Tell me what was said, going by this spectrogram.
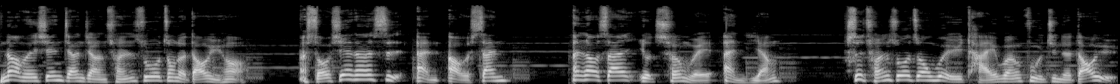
那我们先讲讲传说中的岛屿哈。那首先呢是暗澳山，暗澳山又称为暗阳，是传说中位于台湾附近的岛屿，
